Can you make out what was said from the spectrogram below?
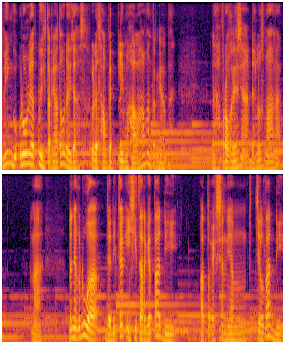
minggu lu lihat wih ternyata udah udah sampai lima halaman ternyata nah progresnya ada lu semangat nah dan yang kedua jadikan isi target tadi atau action yang kecil tadi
